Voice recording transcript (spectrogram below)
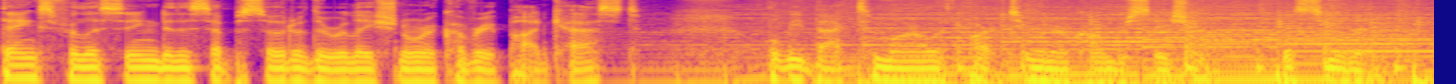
Thanks for listening to this episode of the Relational Recovery Podcast. We'll be back tomorrow with part two in our conversation. We'll see you then.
